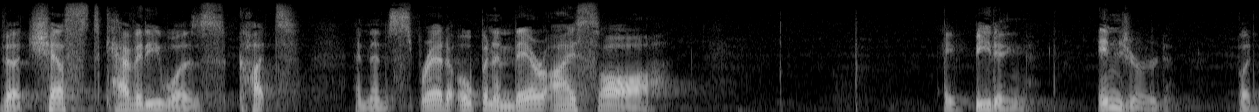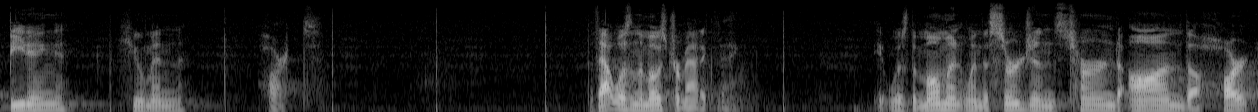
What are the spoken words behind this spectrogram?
The chest cavity was cut and then spread open, and there I saw a beating, injured, but beating human heart. But that wasn't the most dramatic thing. It was the moment when the surgeons turned on the heart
